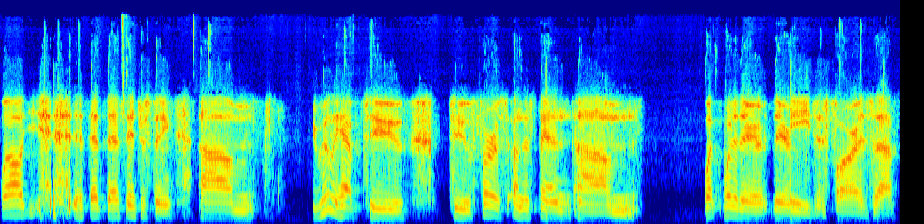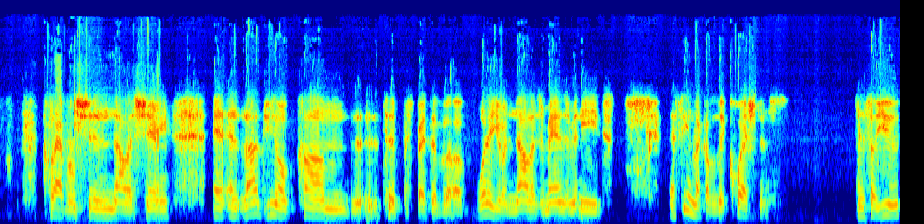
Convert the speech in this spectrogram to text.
Well, that, that's interesting. Um, you really have to to first understand um, what what are their their needs as far as uh, collaboration, knowledge sharing, and, and a lot of you don't come to the perspective of what are your knowledge management needs. That seems like a lit question. And so you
